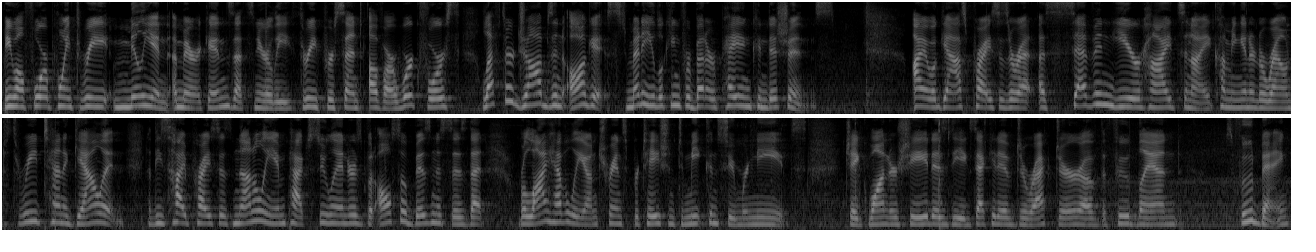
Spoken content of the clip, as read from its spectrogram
Meanwhile, 4.3 million Americans, that's nearly 3% of our workforce, left their jobs in August, many looking for better pay and conditions. Iowa gas prices are at a seven-year high tonight, coming in at around 3.10 a gallon. Now, these high prices not only impact Siouxlanders, but also businesses that rely heavily on transportation to meet consumer needs. Jake Wanderscheid is the executive director of the Foodland Food Bank.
